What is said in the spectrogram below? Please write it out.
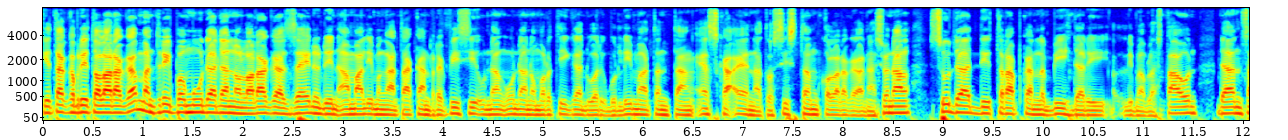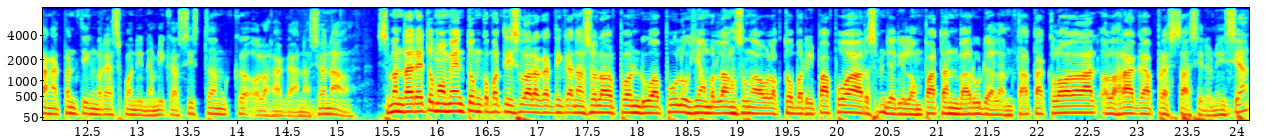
Kita ke berita olahraga, Menteri Pemuda dan Olahraga Zainuddin Amali mengatakan revisi Undang-Undang Nomor 3 2005 tentang SKN atau Sistem Keolahragaan Nasional sudah diterapkan lebih dari 15 tahun dan sangat penting merespon dinamika sistem keolahragaan nasional. Sementara itu momentum kompetisi olahraga tingkat nasional PON 20 yang berlangsung awal Oktober di Papua harus menjadi lompatan baru dalam tata kelola olahraga prestasi Indonesia.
